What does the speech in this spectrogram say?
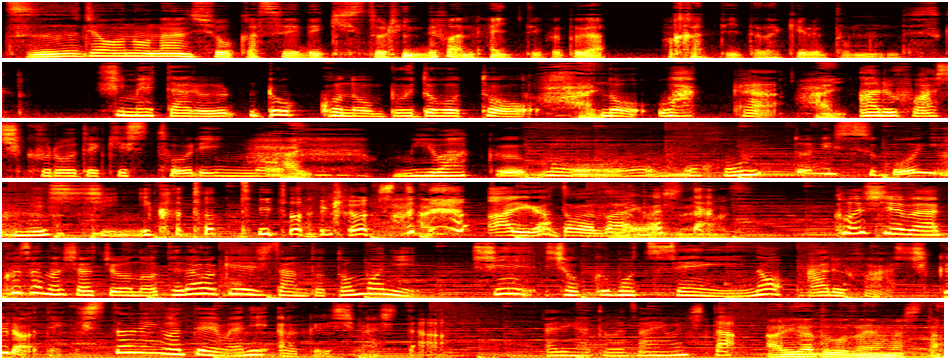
通常の難消化性デキストリンではないということが分かっていただけると思うんですけど。秘めたる6個のブドウ糖の輪っか、はい、アルファシクロデキストリンの魅惑、はい、もう、もう本当にすごい熱心に語っていただきまして、はい、ありがとうございました。今週は小佐野社長の寺尾啓二さんとともに新食物繊維のアルファシクロデキストリンをテーマにお送りしました。ありがとうございました。ありがとうございました。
